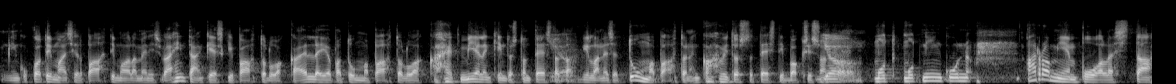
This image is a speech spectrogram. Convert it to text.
niin kuin kotimaisilla pahtimoilla menisi vähintään keskipahtoluokkaa, ellei jopa tummapahtoluokkaa. Et mielenkiintoista on testata, Joo. millainen se tummapahtoinen kahvi tuossa testiboksissa on. Mutta mut niin kuin aromien puolesta,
